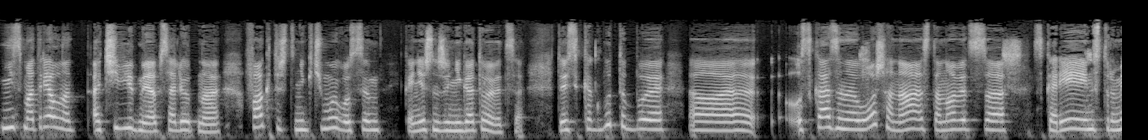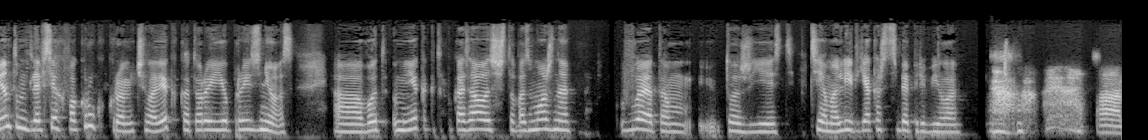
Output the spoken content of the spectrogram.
не смотрел на очевидные абсолютно факты, что ни к чему его сын, конечно же, не готовится. То есть как будто бы э, сказанная ложь, она становится скорее инструментом для всех вокруг, кроме человека, который ее произнес. Э, вот мне как-то показалось, что, возможно, в этом тоже есть тема. Лид, я, кажется, тебя перебила. А,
